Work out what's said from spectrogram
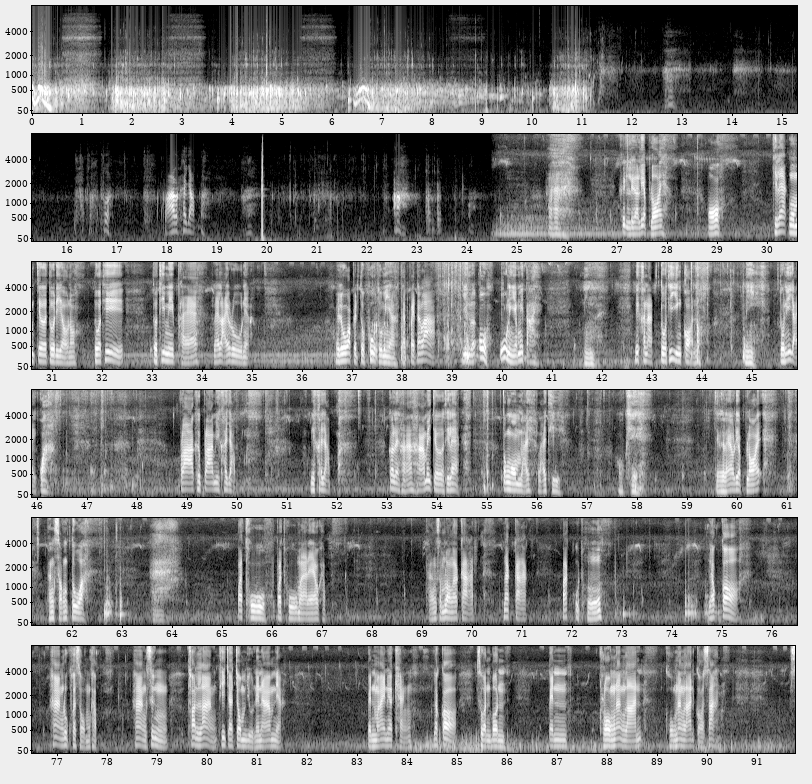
ปลามันขยับขึ้นเรือเรียบร้อย โอ้ ที่แรกงมเจอตัวเดียวเนาะตัวที่ตัวที่มีแผลหลาย ๆ รูเนี่ย ไม่รู้ว่าเป็นตัวผู้ตัวเมีย แต่เป็นนักล่ายิงเลย โอ้อู้นี่ยังไม่ตายนี่นี่ขนาดตัวที่ยิงก่อนเนาะนี่ ตัวนี้ใหญ่กว่า ปลาคือปลามีขยับ มีขยับ ก็เลยหาหาไม่เจอทีแรก ต้องงมหลายหลายที โอเค เจอแล้วเรียบร้อย ทั้งสองตัวปลาทูปลาทูมาแล้วครับถังสำรองอากาศ หน้ากากปักอุดหู แล้วก็ห้างลูกผสมครับ ห้างซึ่งท่อนล่างที่จะจมอยู่ในน้ำเนี่ย เป็นไม้เนื้อแข็ง แล้วก็ส่วนบนเป็นโครงนั่งร้าน ครงนั่งร้านก่อสร้าง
